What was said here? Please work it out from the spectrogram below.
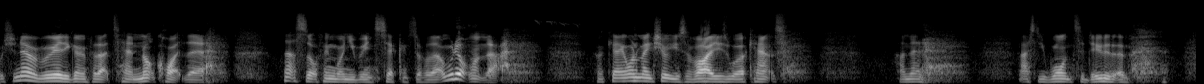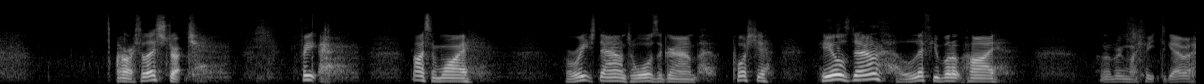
which you're never really going for that 10 not quite there. That sort of thing when you're being sick and stuff like that. And we don't want that. Okay I want to make sure you survive these workouts and then actually want to do them. All right so let's stretch. Feet nice and wide. Reach down towards the ground. Push your heels down lift your butt up high I'm to bring my feet together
